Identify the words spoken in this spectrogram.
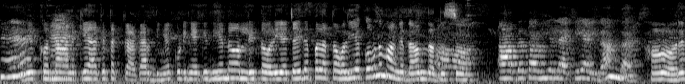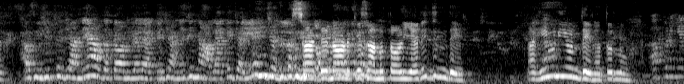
ਵੇਖੋ ਨਾਨਕੇ ਆ ਕੇ ਧੱਕਾ ਕਰਦੀਆਂ ਕੁੜੀਆਂ ਕਿੰਨੀਆਂ ਨੌਨ ਲਈ ਤੌਲੀਆ ਚਾਹੀਦਾ ਭਲਾ ਤੌਲੀਆ ਕੌਣ ਮੰਗਦਾ ਹੁੰਦਾ ਦੱਸੋ? ਆਪਦਾ ਤੌਲੀਆ ਲੈ ਕੇ ਆਈਦਾ ਹੁੰਦਾ ਹੈ। ਹੋਰ? ਅਸੀਂ ਜਿੱਥੇ ਜਾਂਦੇ ਆ ਆਪਦਾ ਤੌਲੀਆ ਲੈ ਕੇ ਜਾਂਦੇ ਜੇ ਨਾ ਲੈ ਕੇ ਜਾਈਏ ਅਸੀਂ ਲਾਂਗੇ ਸਾਡੇ ਨਾਨਕੇ ਸਾਨੂੰ ਤੌਲੀਆ ਨਹੀਂ ਦਿੰਦੇ। ਅਸੀਂ ਵੀ ਨਹੀਂ ਹੁਣ ਦੇਣਾ ਤੁਹਾਨੂੰ। ਆਪਣੀਆਂ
